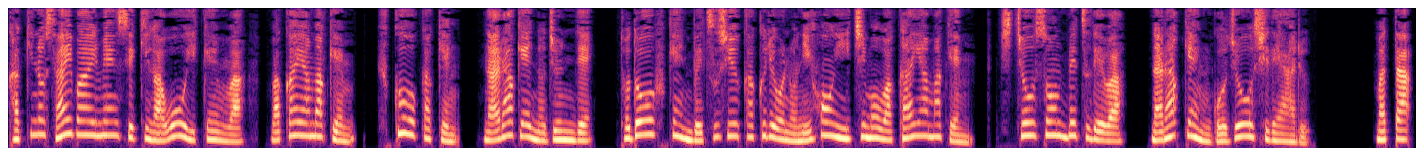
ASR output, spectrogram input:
柿の栽培面積が多い県は和歌山県、福岡県、奈良県の順で都道府県別収穫量の日本一も和歌山県、市町村別では奈良県五条市である。また、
